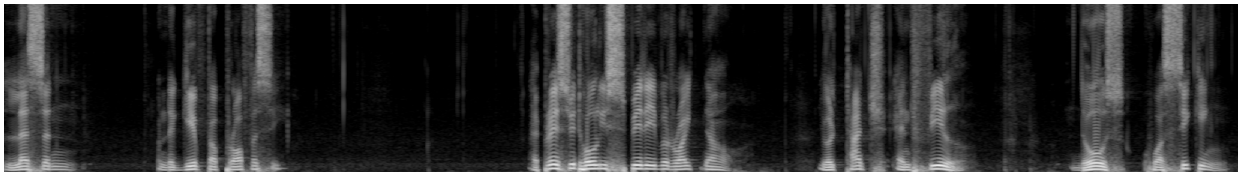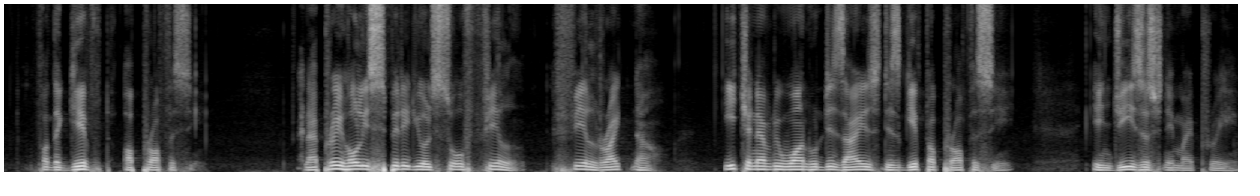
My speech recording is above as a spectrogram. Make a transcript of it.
lesson on the gift of prophecy. I pray, sweet Holy Spirit, even right now you'll touch and feel those who are seeking for the gift of prophecy. And I pray, Holy Spirit, you'll so fill, feel right now each and every one who desires this gift of prophecy. In Jesus' name I pray.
